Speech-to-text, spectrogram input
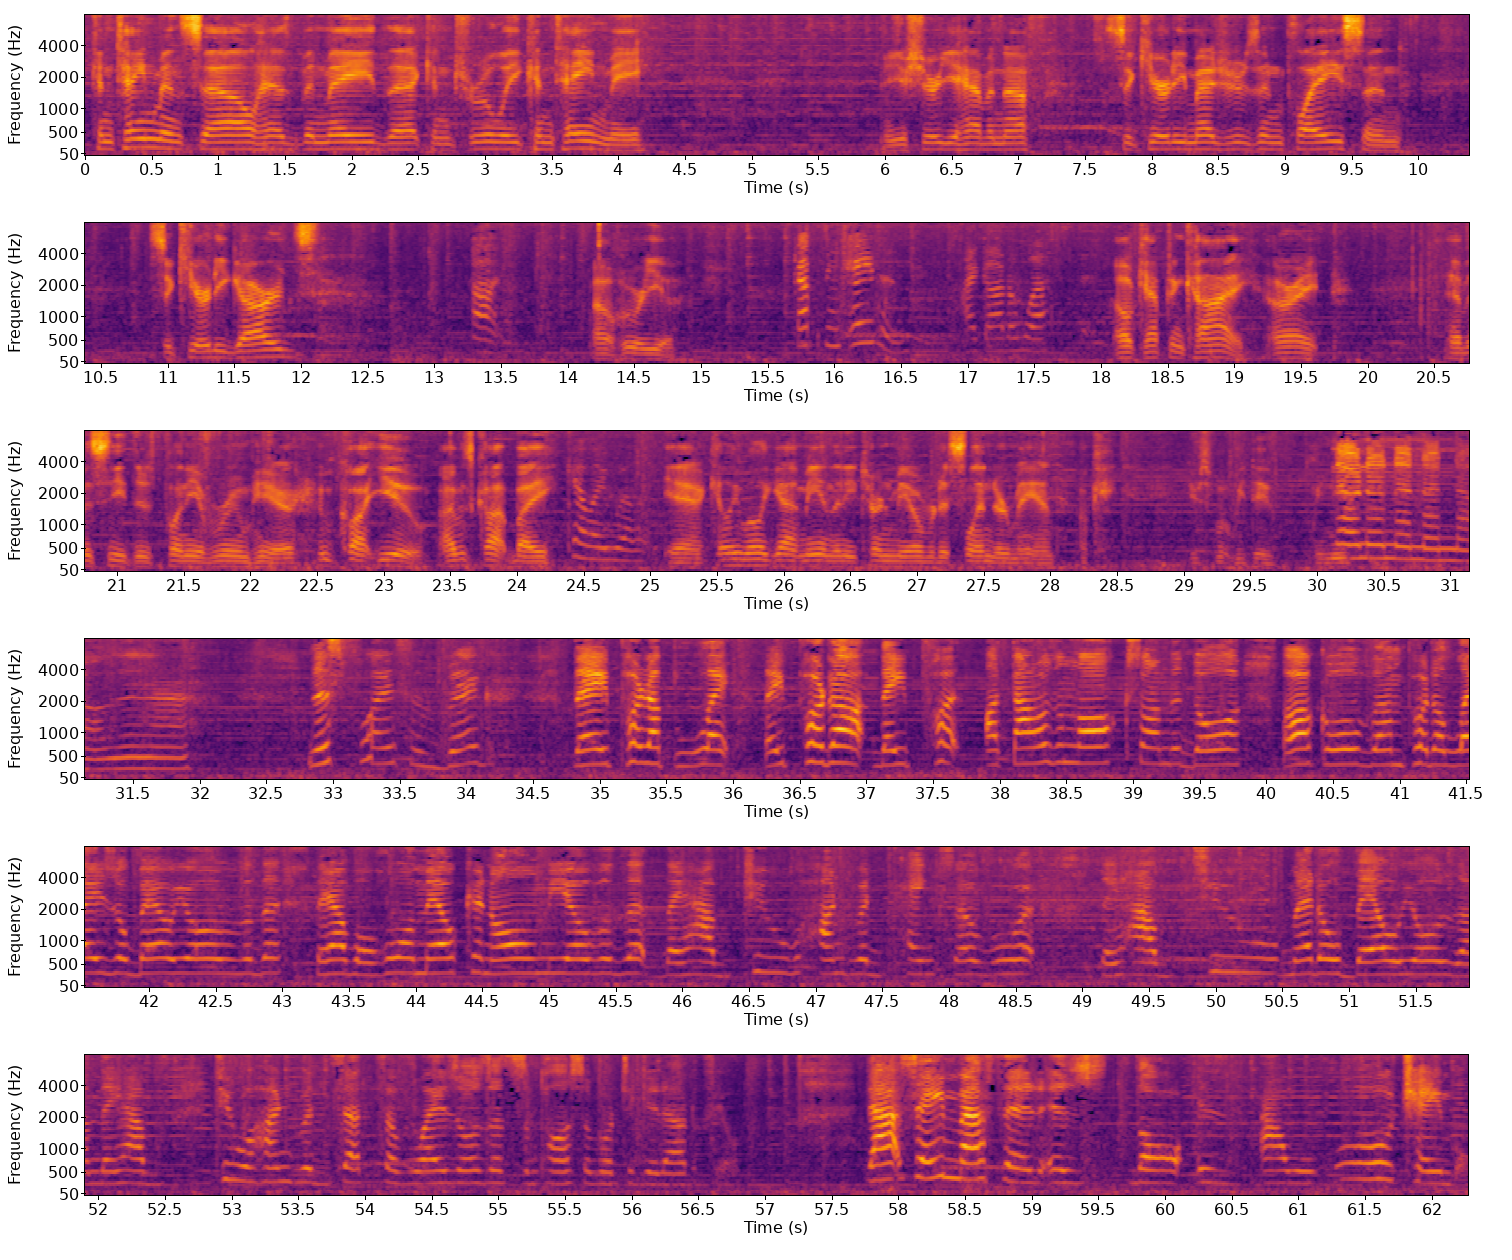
containment cell has been made that can truly contain me. Are you sure you have enough security measures in place and security guards? Hi, Oh, who are you? Captain Cayden. I got arrested. Oh, Captain Kai. All right. Have a seat. There's plenty of room here. Who caught you? I was caught by, Kelly Willie. yeah, Kelly Willie got me and then he turned me over to Slender Man. Okay, here's what we do. We need, No, no, no, no, no, no. This place is big. They put up la- They put up. They put a thousand locks on the door. Lock all of them. Put a laser barrier over there. They have a whole American army over there. They have 200 tanks over it. They have two metal barriers and they have 200 sets of lasers. It's impossible to get out of here. That same method is the is our whole chamber.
